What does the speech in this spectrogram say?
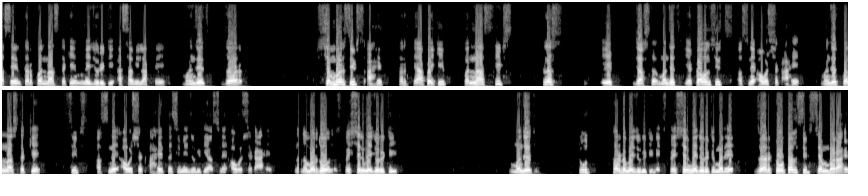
असेल तर पन्नास टक्के मेजॉरिटी असावी लागते. म्हणजेच जर शंभर सीट्स आहेत तर त्यापैकी पन्नास सीट्स प्लस एक जास्त म्हणजेच एकावन्न सीट्स असणे आवश्यक आहे. म्हणजेच पन्नास टक्के सीट्स असणे आवश्यक आहे तशी मेजॉरिटी असणे आवश्यक आहे. नंबर दोन स्पेशल मेजॉरिटी म्हणजेच टू थर्ड मेजॉरिटीने स्पेशल मेजॉरिटीमध्ये जर टोटल सीट्स शंभर आहेत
